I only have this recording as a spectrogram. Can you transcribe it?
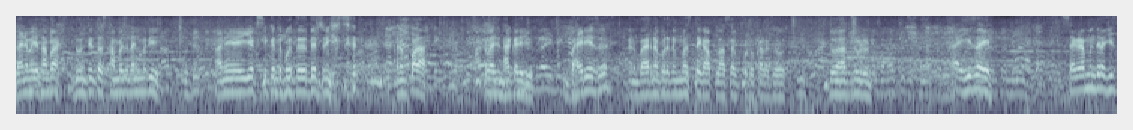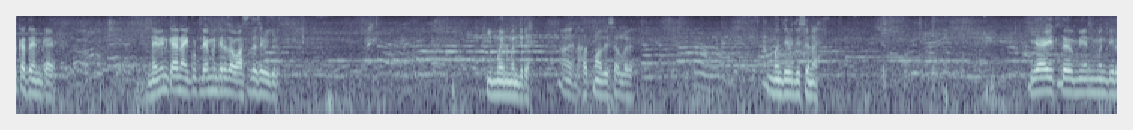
लाईनमध्ये थांबा. दोन तीन तास थांबायचं लाईनमध्ये. आणि एक सेकंद फक्त दर्शन घ्यायचं. आणि पळा. हाकलाची नाका दिली बाहेर यायचं आणि बाहेरनं परत मस्त आहे का आपला असा फोटो काढायचो. दोन हात जोडून. हीच आहे. सगळ्या मंदिरात हीच कथा आहे काय. नवीन काय नाही कुठल्याही मंदिराचा वासच असंच आहे सगळीकडे. ही मैन मंदिर आहे. हात माझा विसरला काय मंदिर दिसे नाही. या इथलं मेन मंदिर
